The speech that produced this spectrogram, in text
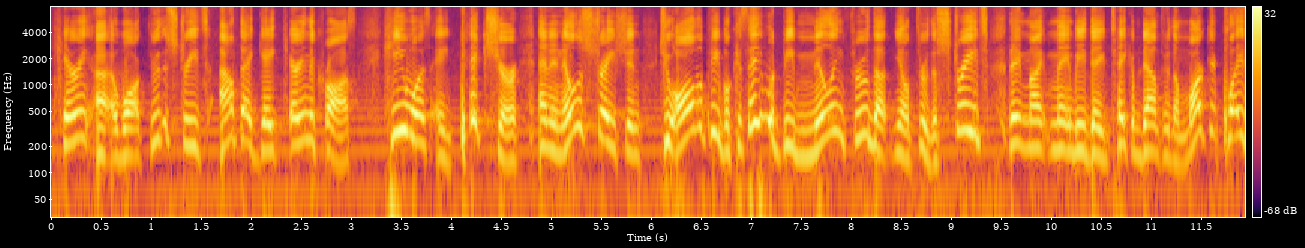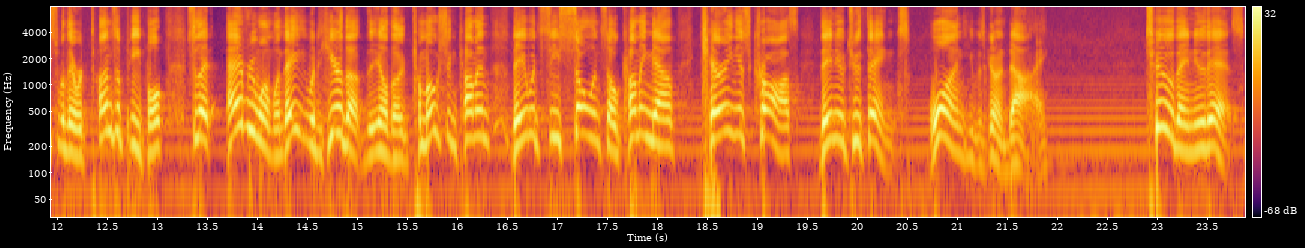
carrying, uh, walk through the streets out that gate carrying the cross, he was a picture and an illustration to all the people because they would be milling through the you know through the streets. They might maybe they take them down through the marketplace where there were tons of people, so that everyone when they would hear the you know the commotion coming, they would see so and so coming down carrying his cross. They knew two things: one, he was going to die. Two, they knew this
